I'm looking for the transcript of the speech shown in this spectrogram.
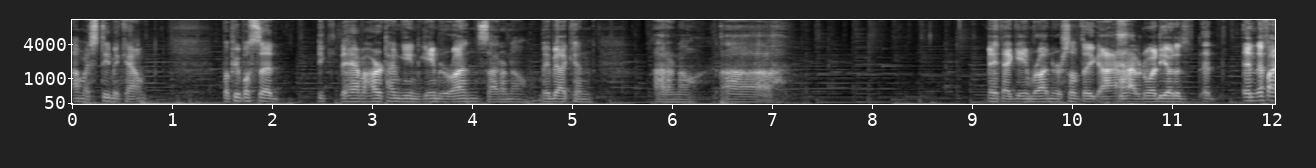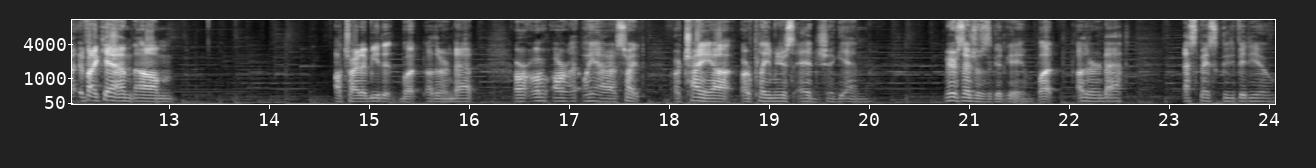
on my Steam account, but people said they have a hard time getting the game to run. So I don't know. Maybe I can. I don't know. Uh, make that game run or something. I have no idea. and if I if I can, um, I'll try to beat it. But other than that, or or, or oh yeah, that's right. Or try uh, or play Mirror's Edge again. Mirror's Edge was a good game, but other than that, that's basically the video,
